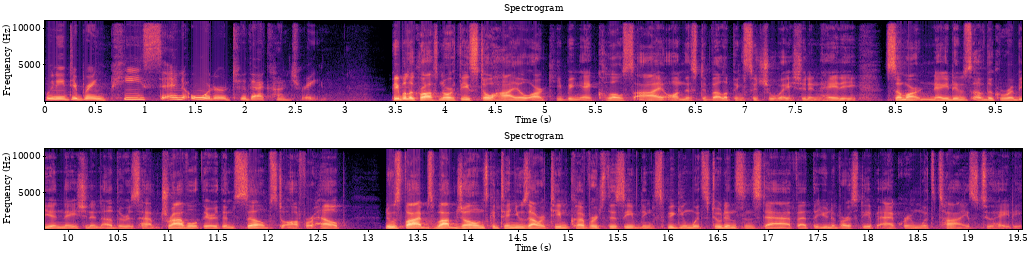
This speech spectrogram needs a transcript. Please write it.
we need to bring peace and order to that country. People across Northeast Ohio are keeping a close eye on this developing situation in Haiti. Some are natives of the Caribbean nation and others have traveled there themselves to offer help. News 5's Bob Jones continues our team coverage this evening, speaking with students and staff at the University of Akron with ties to Haiti.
